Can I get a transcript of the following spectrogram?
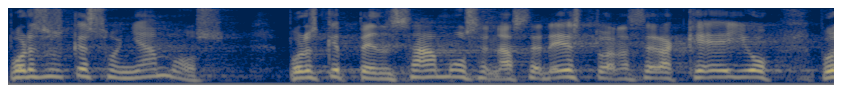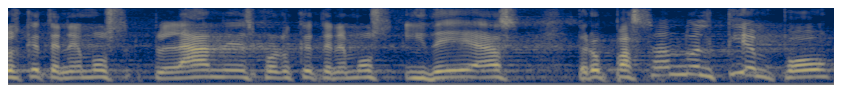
Por eso es que soñamos, por eso es que pensamos en hacer esto, en hacer aquello, por eso es que tenemos planes, por eso es que tenemos ideas. Pero pasando el tiempo,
